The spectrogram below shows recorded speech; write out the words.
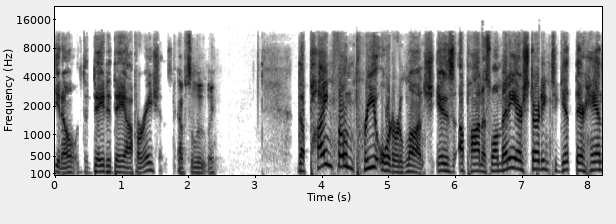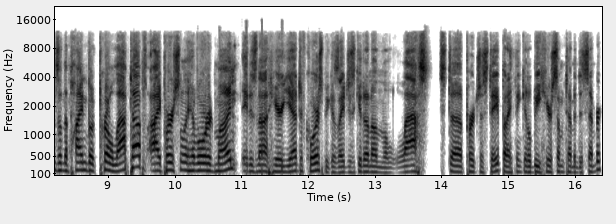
you know, the day to day operations. Absolutely. The PinePhone pre-order launch is upon us. While many are starting to get their hands on the Pinebook Pro laptops, I personally have ordered mine. It is not here yet, of course, because I just get it on the last uh, purchase date, but I think it'll be here sometime in December.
